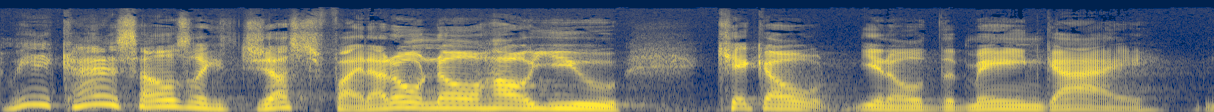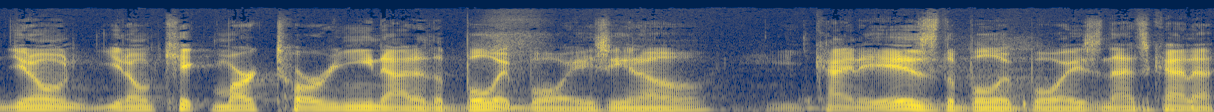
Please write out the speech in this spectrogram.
I mean, it kind of sounds like it's justified. I don't know how you kick out, you know, the main guy. You don't you don't kick Marq Torien out of the Bullet Boys, you know. He kind of is the Bullet Boys, and that's kind of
